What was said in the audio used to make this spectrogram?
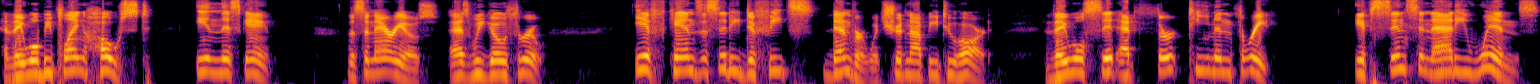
And they will be playing host in this game. The scenarios as we go through. If Kansas City defeats Denver, which should not be too hard, they will sit at 13 and 3. If Cincinnati wins,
